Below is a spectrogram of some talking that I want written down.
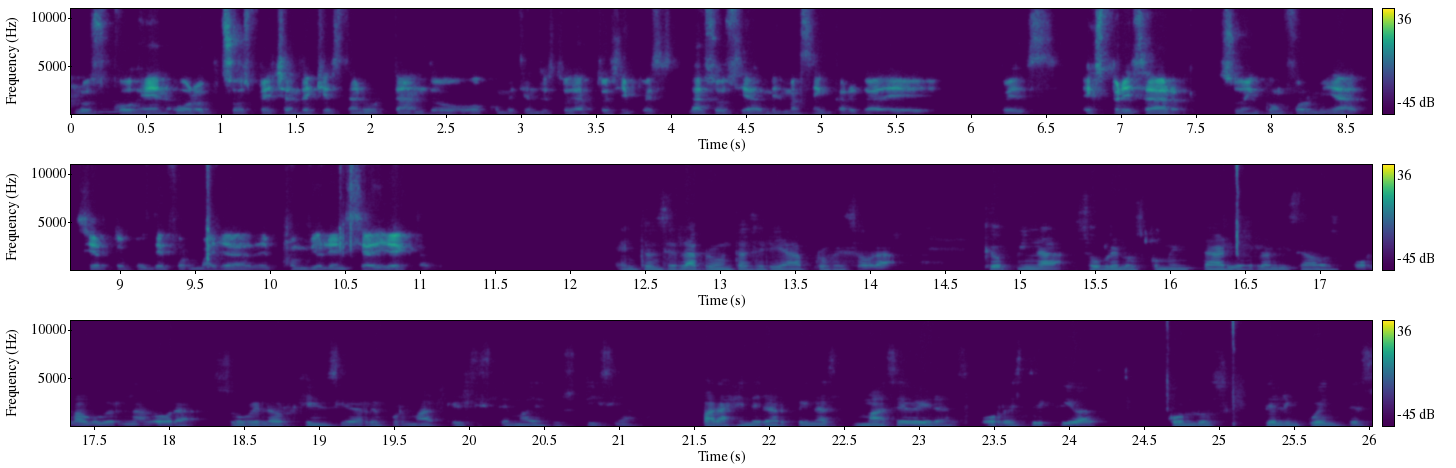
los cogen o sospechan de que están hurtando o cometiendo estos actos y pues la sociedad misma se encarga de pues expresar su inconformidad, ¿cierto? Pues de forma ya de, con violencia directa. Entonces la pregunta sería, profesora, ¿qué opina sobre los comentarios realizados por la gobernadora sobre la urgencia de reformar el sistema de justicia para generar penas más severas o restrictivas con los delincuentes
